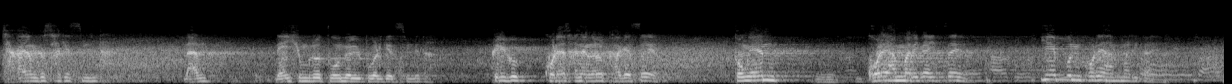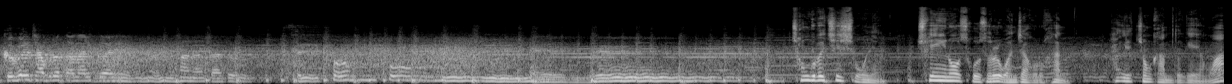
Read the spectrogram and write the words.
자가용도 사겠습니다. 난 내 힘으로 돈을 벌겠습니다. 그리고 고래 사냥을 가겠어요. 동해엔 고래 한 마리가 있어요. 예쁜 고래 한 마리가요. 그걸 잡으러 떠날 거예요. 하나 가도 슬픔 뿐이네 1975년 최인호 소설을 원작으로 한 하일종 감독의 영화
